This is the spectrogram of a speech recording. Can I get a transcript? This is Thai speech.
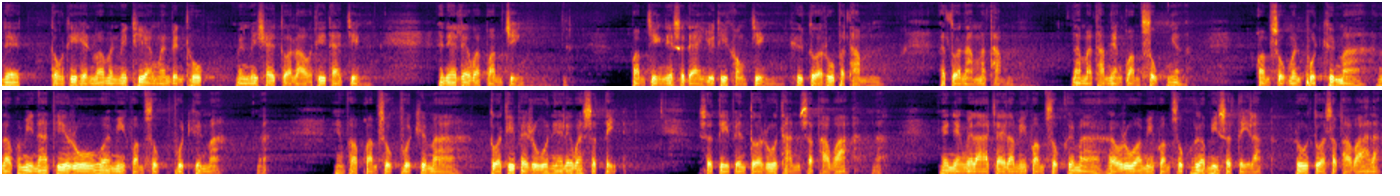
เนี่ยตรงที่เห็นว่ามันไม่เที่ยงมันเป็นทุกข์ มันไม่ใช่ตัวเราที่แท้จริง อันนี้เรียกว่าความจริง ความจริงนี่แสดงอยู่ที่ของจริง คือตัวรูปธรรมกับตัวนามธรรมนามธรรมอย่างความสุขเนี่ยความสุขมันผุดขึ้นมา เราก็มีหน้าที่รู้ว่ามีความสุขผุดขึ้นมานะอย่างพอความสุขผุดขึ้นมา ตัวที่ไปรู้นี่เรียกว่าสติ สติเป็นตัวรู้ทันสภาวะนะงั้นอย่างเวลาใจเรามีความสุขขึ้นมา เรารู้ว่ามีความสุขเรามีสติแล้ว รู้ตัวสภาวะละ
